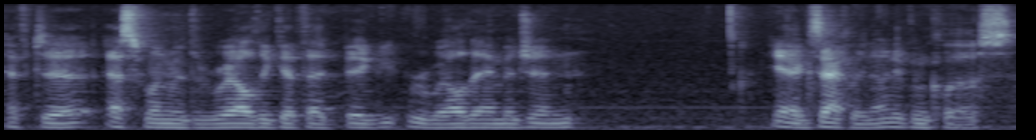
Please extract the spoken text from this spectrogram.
Have to S1 with Ruel to get that big Ruel damage in. Yeah, exactly, not even close.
